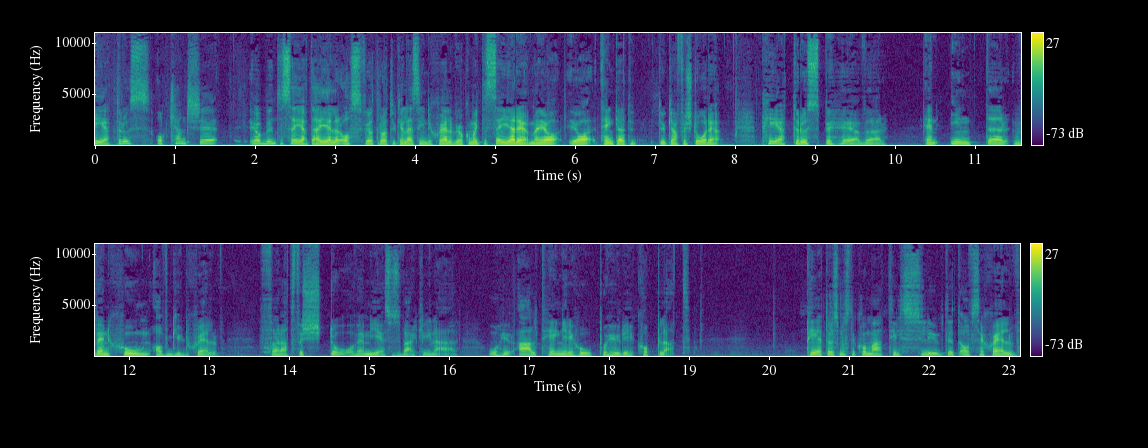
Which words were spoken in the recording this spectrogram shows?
Petrus och kanske, jag behöver inte säga att det här gäller oss för jag tror att du kan läsa in det själv. Jag kommer inte säga det men jag, jag tänker att du, du kan förstå det. Petrus behöver en intervention av Gud själv för att förstå vem Jesus verkligen är och hur allt hänger ihop och hur det är kopplat. Petrus måste komma till slutet av sig själv,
